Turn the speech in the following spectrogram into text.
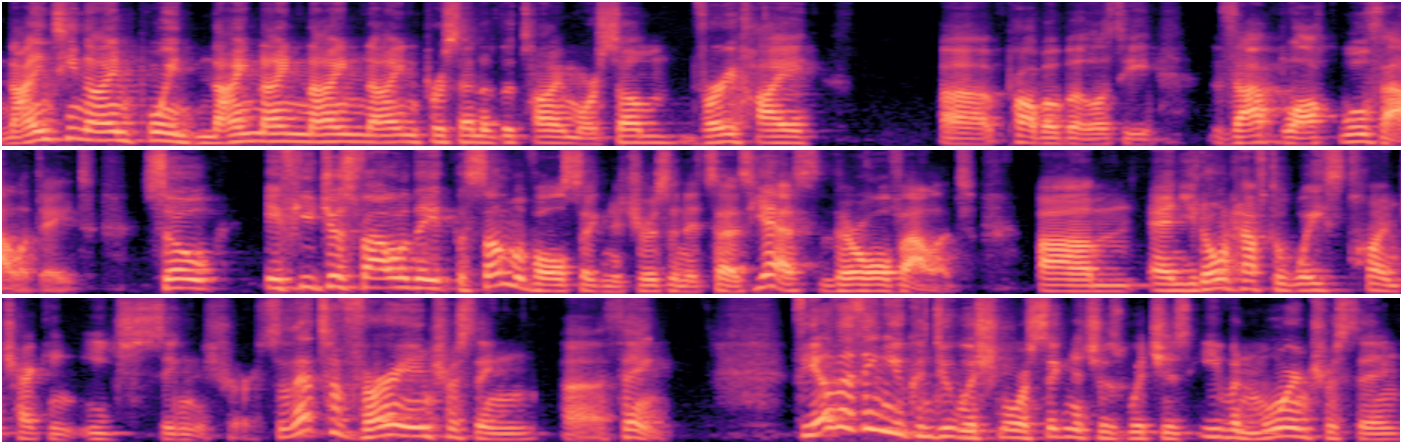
99.9999% of the time or some very high uh, probability, that block will validate. So if you just validate the sum of all signatures and it says, yes, they're all valid, um, and you don't have to waste time checking each signature. So that's a very interesting uh, thing. The other thing you can do with Schnorr signatures, which is even more interesting,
